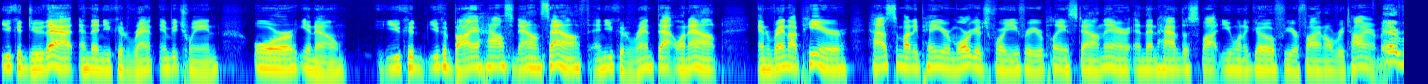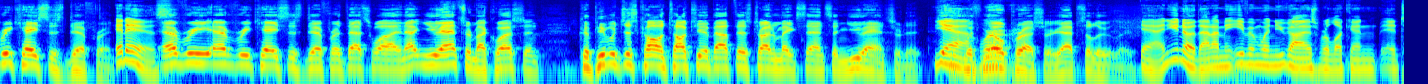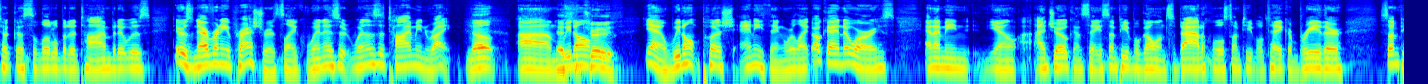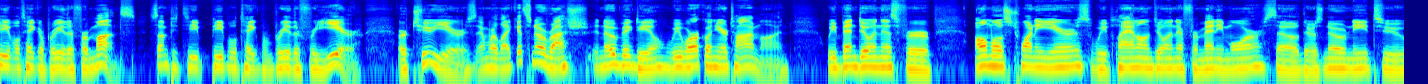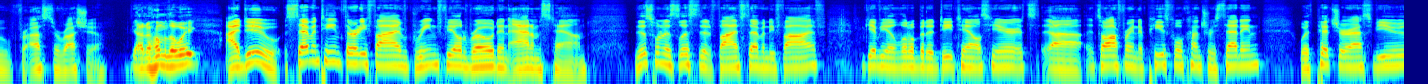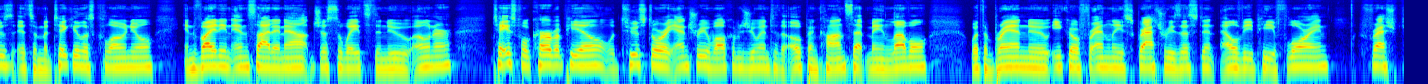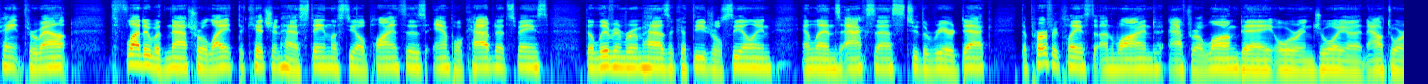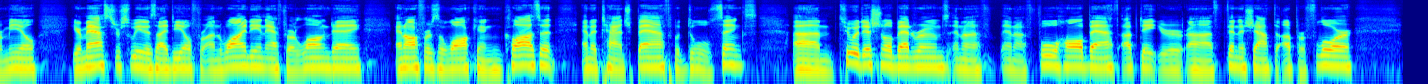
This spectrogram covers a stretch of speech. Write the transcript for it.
you could do that and then you could rent in between or, you know, you could you could buy a house down south and you could rent that one out and rent up here, have somebody pay your mortgage for you for your place down there, and then have the spot you want to go for your final retirement. Every case is different. It is. Every every case is different. That's why. And that, you answered my question. Could people just call and talk to you about this, trying to make sense, and you answered it? Yeah, with no pressure. Absolutely. Yeah, and you know that. I mean, even when you guys were looking, it took us a little bit of time, but it was there was never any pressure. It's like when is it when is the timing right? No, Um, that's we don't. truth. Yeah, we don't push anything. We're like, okay, no worries. And I mean, you know, I joke and say some people go on sabbatical, some people take a breather, some people take a breather for months, some pe- people take a breather for a year or two years, and we're like, it's no rush, no big deal. We work on your timeline. We've been doing this for almost 20 years. We plan on doing it for many more, so there's no need to for us to rush you. Got a home of the week? I do. 1735 Greenfield Road in Adamstown. This one is listed at 575. Give you a little bit of details here. It's uh, it's offering a peaceful country setting with picturesque views. It's a meticulous colonial, inviting inside and out. Just awaits the new owner. Tasteful curb appeal with two-story entry welcomes you into the open concept main level with a brand new eco-friendly, scratch-resistant LVP flooring fresh paint throughout. It's flooded with natural light. The kitchen has stainless steel appliances, ample cabinet space. The living room has a cathedral ceiling and lends access to the rear deck. The perfect place to unwind after a long day or enjoy an outdoor meal. Your master suite is ideal for unwinding after a long day and offers a walk in closet and attached bath with dual sinks. Um, two additional bedrooms and a, and a full hall bath. Update your uh, finish out the upper floor.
